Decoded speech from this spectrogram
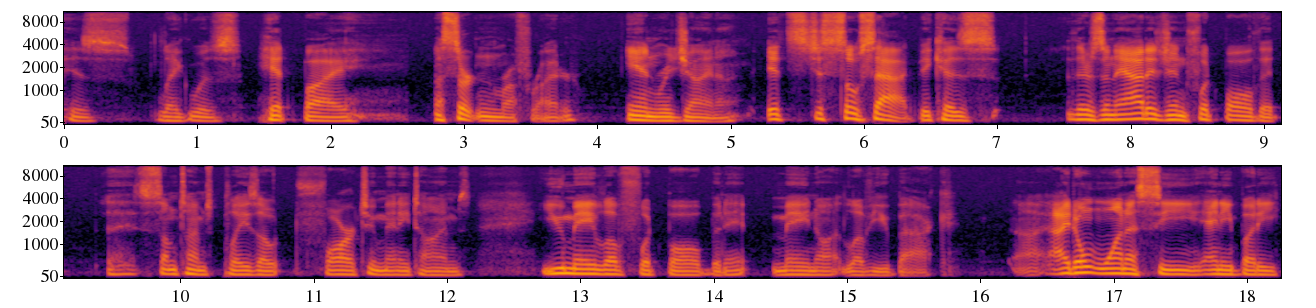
his leg was hit by a certain Rough Rider in Regina. It's just so sad because there's an adage in football that uh, sometimes plays out far too many times. You may love football, but it may not love you back. I don't want to see anybody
